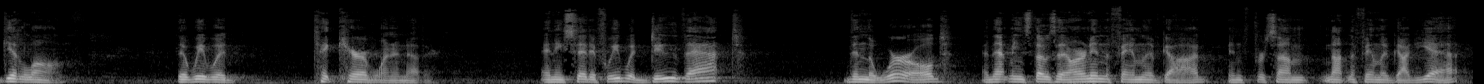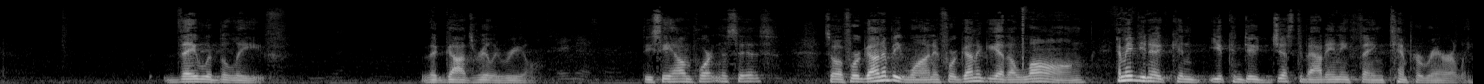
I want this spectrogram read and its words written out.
get along that we would take care of one another. And he said, if we would do that, then the world, and that means those that aren't in the family of God, and for some not in the family of God yet, they would believe that God's really real. Amen. Do you see how important this is? So if we're going to be one, if we're going to get along, how many of you know can, you can do just about anything temporarily?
